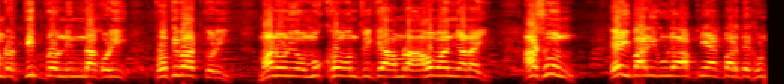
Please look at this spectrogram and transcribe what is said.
আমরা তীব্র নিন্দা করি, প্রতিবাদ করি। মাননীয় মুখ্যমন্ত্রীকে আমরা আহ্বান জানাই। আসুন, এই বাড়িগুলো আপনি একবার দেখুন,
